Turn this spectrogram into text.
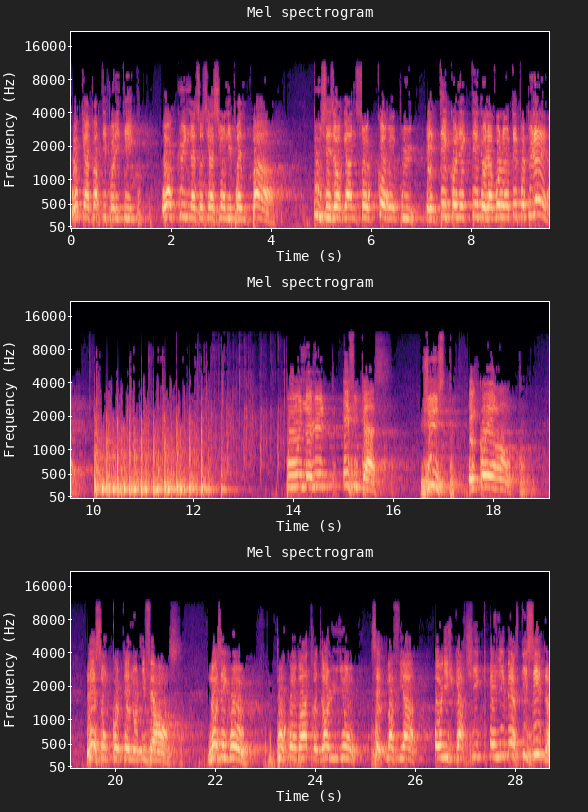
aucun parti politique, aucune association n'y prenne part. Tous ces organes sont corrompus et déconnectés de la volonté populaire. Pour une lutte efficace, juste et cohérente, laissons de côté nos différences, nos égaux, pour combattre dans l'Union cette mafia oligarchique et liberticide.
